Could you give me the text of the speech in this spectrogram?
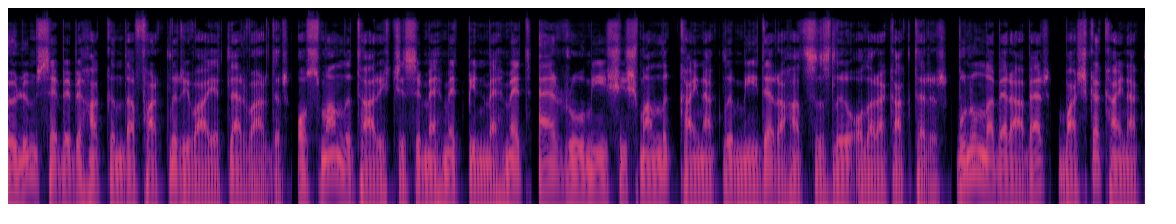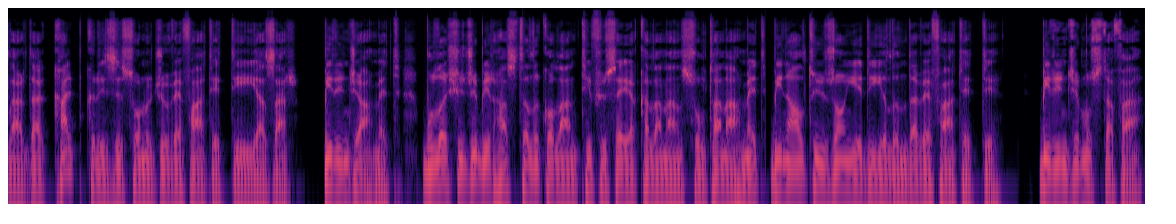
ölüm sebebi hakkında farklı rivayetler vardır. Osmanlı tarihçisi Mehmet bin Mehmet, Er-Rumi şişmanlık kaynaklı mide rahatsızlığı olarak aktarır. Bununla beraber başka kaynaklarda kalp krizi sonucu vefat ettiği yazar. 1. Ahmet, bulaşıcı bir hastalık olan tifüse yakalanan Sultan Ahmet 1617 yılında vefat etti. 1. Mustafa,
